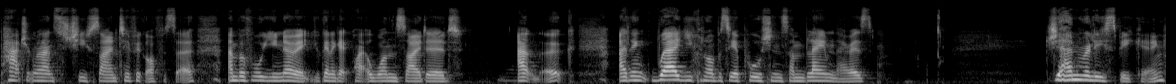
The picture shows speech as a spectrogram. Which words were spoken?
Patrick Vallance as chief scientific officer, and before you know it, you're going to get quite a one sided outlook. I think where you can obviously apportion some blame there is generally speaking,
